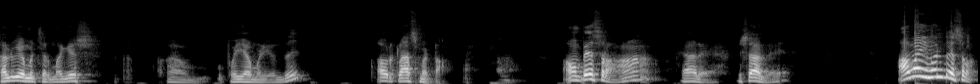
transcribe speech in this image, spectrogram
கல்வி அமைச்சர் மகேஷ் பொய்யாமொழி வந்து அவர் கிளாஸ்மேட்டான். அவன் பேசுகிறான் யார்? விஷால். அவன் இவன் பேசுகிறான்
